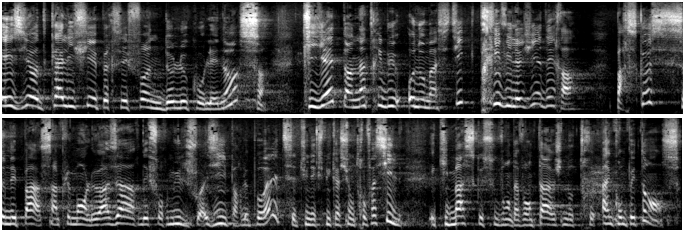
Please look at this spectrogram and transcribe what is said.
Hésiode qualifier Perséphone de leucolénos, qui est un attribut onomastique privilégié des rats. Parce que ce n'est pas simplement le hasard des formules choisies par le poète, c'est une explication trop facile et qui masque souvent davantage notre incompétence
